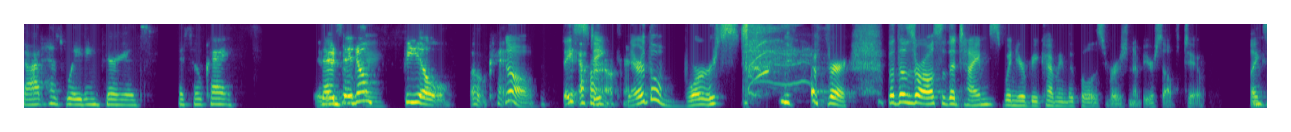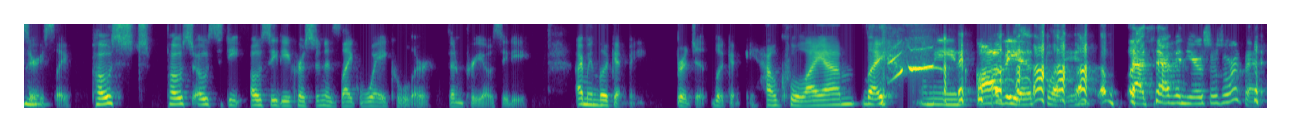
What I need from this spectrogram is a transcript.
God has waiting periods. It's okay. They, they don't feel okay. No, they, they stink. Okay. They're the worst ever. But those are also the times when you're becoming the coolest version of yourself too. Like mm-hmm. seriously, post post OCD OCD Kristen is like way cooler than pre OCD. I mean, look at me. Brigette, look at me, how cool I am. Like, I mean, obviously, that seven years was worth it.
